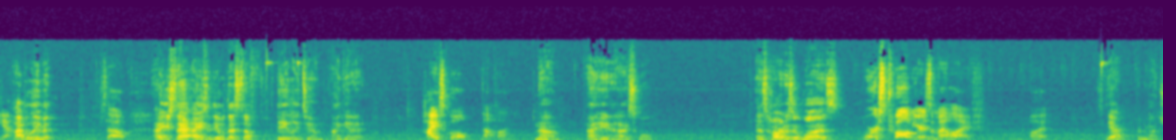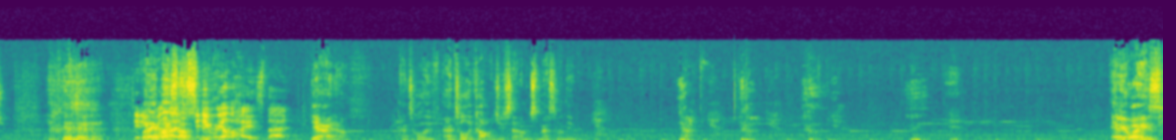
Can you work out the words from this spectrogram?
Yeah. I believe it. So, I used to. ha- I used to deal with that stuff daily too. I get it. high school, not fun. No, I hated high school. As hard as it was, Worst 12 years of my life. What? yeah, pretty much. Did you realize? did you realize that? Yeah, I know. I totally, I totally caught what you said. I'm just messing with you. Yeah. Yeah. Yeah. Yeah. Yeah. Yeah. Anyways,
